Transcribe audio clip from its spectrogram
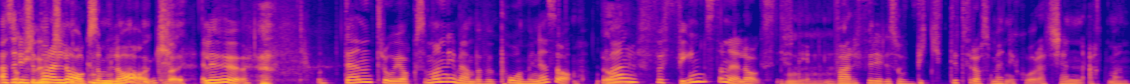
Alltså det är inte bara en lag som lag, eller hur? Och den tror jag också man ibland behöver påminnas om. Ja. Varför finns den här lagstiftningen? Varför är det så viktigt för oss människor att känna att man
